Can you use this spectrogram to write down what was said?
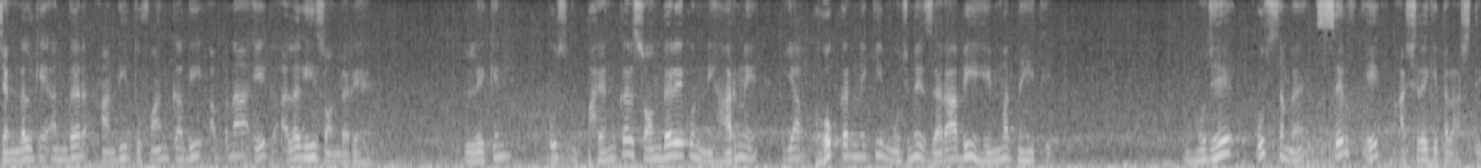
जंगल के अंदर आंधी तूफ़ान का भी अपना एक अलग ही सौंदर्य है। लेकिन उस भयंकर सौंदर्य को निहारने या भोग करने की मुझमें जरा भी हिम्मत नहीं थी। मुझे उस समय सिर्फ़ एक आश्रय की तलाश थी,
